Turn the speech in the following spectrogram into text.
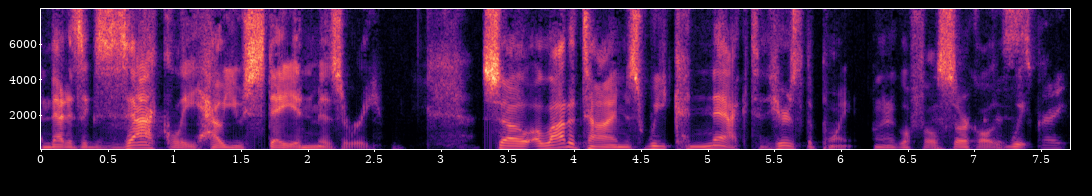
and that is exactly how you stay in misery. So a lot of times we connect. Here's the point. I'm going to go full This- circle. this We, is great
